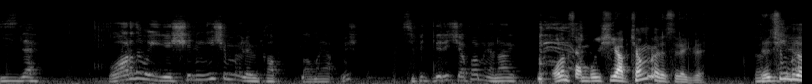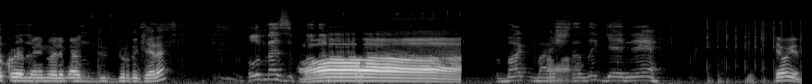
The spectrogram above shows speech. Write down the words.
İzle. Bu arada bu yeşil niçin böyle bir kaplama yapmış? Speed bir hiç yapamıyorsun ha. Oğlum sen bu işi yapacak mısın böyle sürekli? Ben ne için şey blok koyuyorsun benim öyle ben durduk yere? Oğlum ben zıpladım. Aa! Bak başladı gene. Bitti oyun.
